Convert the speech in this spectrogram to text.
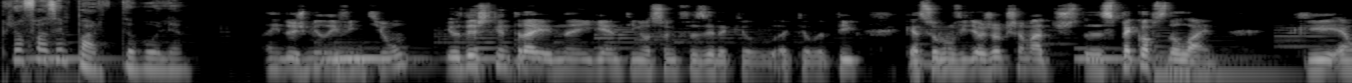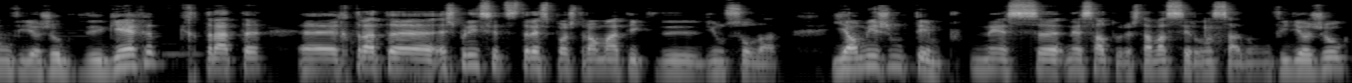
que não fazem parte da bolha. Em 2021, eu desde que entrei na IGN tinha o sonho de fazer aquele, aquele artigo que é sobre um videojogo chamado uh, Spec Ops The Line, que é um videojogo de guerra que retrata, uh, retrata a experiência de stress pós-traumático de, de um soldado. E ao mesmo tempo, nessa, nessa altura, estava a ser lançado um videojogo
